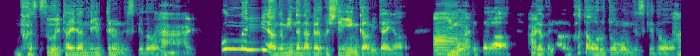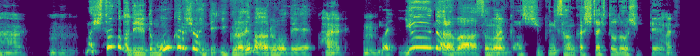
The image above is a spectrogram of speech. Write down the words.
今すごい対談で言ってるんですけど、はい、はい、はい。こんなになんかみんな仲良くしていいんかみたいな疑問とかがはい逆にある方おると思うんですけど、はい、はい。まあ一言で言うと儲かる商品っていくらでもあるので、はい。うん。まあ言うならば、そはいの合宿に参加した人同士って、はい。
